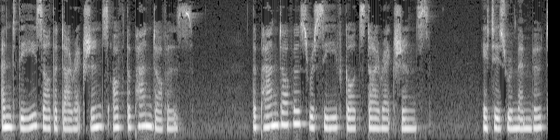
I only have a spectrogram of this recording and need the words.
and these are the directions of the Pandavas. The Pandavas receive God's directions. It is remembered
